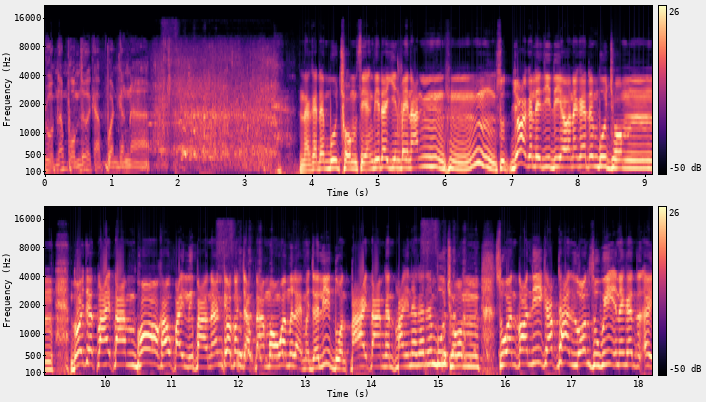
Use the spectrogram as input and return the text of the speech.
รวมทั้งผมด้วยครับวันข้างหน้า นะครับท่านผู้ชมเสียงที่ได้ยินไปนั้นสุดยอดกันเลยทีเดียวนะครับท่านผู้ชม โดยจะตายตามพ่อเขาไปหรือเปล่านั้น ก็ต้องจับตามองว่าเมื่อไหร่มันจะรีบด่วนตายตามกันไปนะครับท่านผู้ชม ส่วนตอนนี้ครับท่านล้นสุวินะครับเอ้ย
